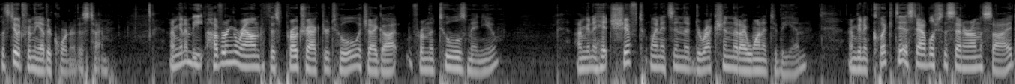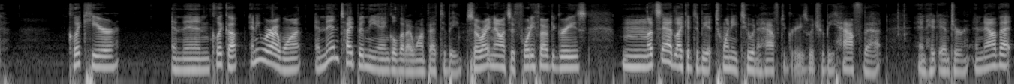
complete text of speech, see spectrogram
Let's do it from the other corner this time. I'm going to be hovering around with this protractor tool which I got from the tools menu I'm going to hit shift when it's in the direction that I want it to be in. I'm going to click to establish the center on the side, click here, and then click up anywhere I want, and then type in the angle that I want that to be. So right now it's at 45 degrees. Mm, let's say I'd like it to be at 22 and a half degrees, which would be half that, and hit enter. And now that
